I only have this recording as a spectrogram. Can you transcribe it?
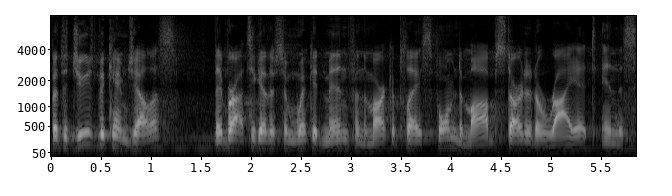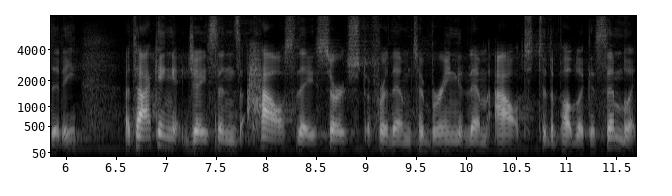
But the Jews became jealous. They brought together some wicked men from the marketplace, formed a mob, started a riot in the city. Attacking Jason's house, they searched for them to bring them out to the public assembly.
